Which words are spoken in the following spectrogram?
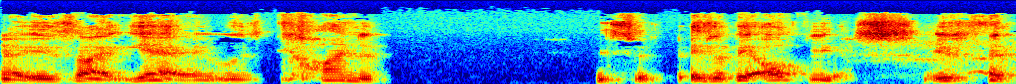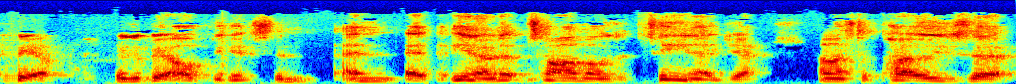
you know, it was like, yeah, it was kind of, it's a, it was a bit obvious. It was a bit, it was a bit obvious, and and you know, at the time I was a teenager, and I suppose that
